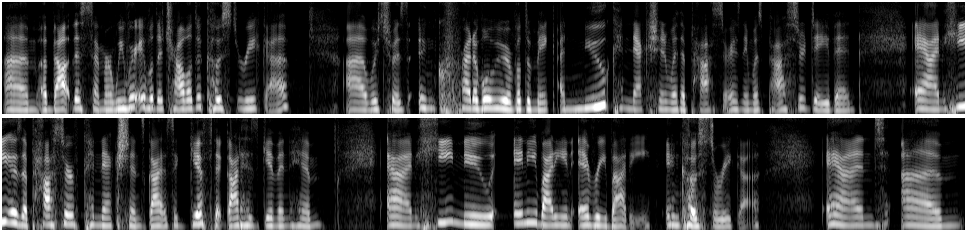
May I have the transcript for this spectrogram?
um, about this summer. We were able to travel to Costa Rica, uh, which was incredible. We were able to make a new connection with a pastor. His name was Pastor David. And he is a pastor of connections. God, it's a gift that God has given him. And he knew any anybody and everybody in Costa Rica. And um,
